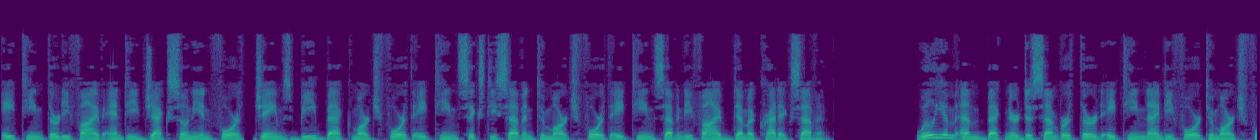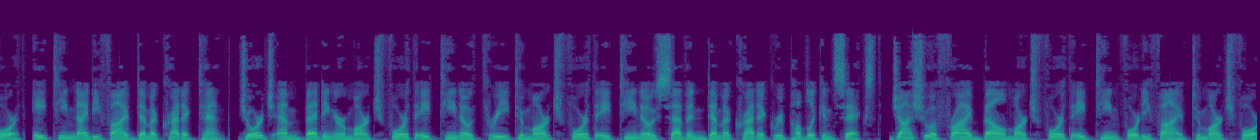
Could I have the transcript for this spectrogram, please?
1835 Anti-Jacksonian 4th, James B. Beck March 4, 1867 to March 4, 1875 Democratic 7th. William M. Beckner December 3, 1894 to March 4, 1895 Democratic 10th, George M. Bedinger March 4, 1803 to March 4, 1807 Democratic Republican 6th, Joshua Fry Bell March 4, 1845 to March 4,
